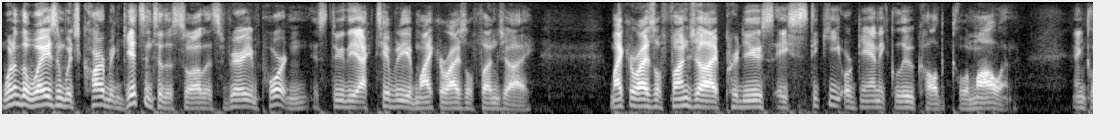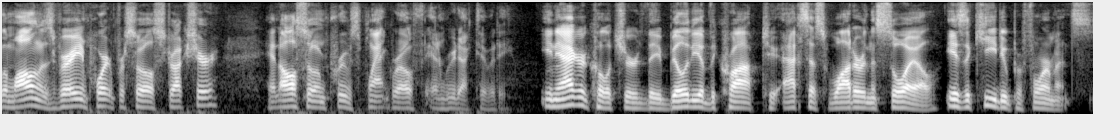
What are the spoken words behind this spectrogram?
One of the ways in which carbon gets into the soil that's very important is through the activity of mycorrhizal fungi. Mycorrhizal fungi produce a sticky organic glue called glomalin. And glomalin is very important for soil structure and also improves plant growth and root activity. In agriculture, the ability of the crop to access water in the soil is a key to performance.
